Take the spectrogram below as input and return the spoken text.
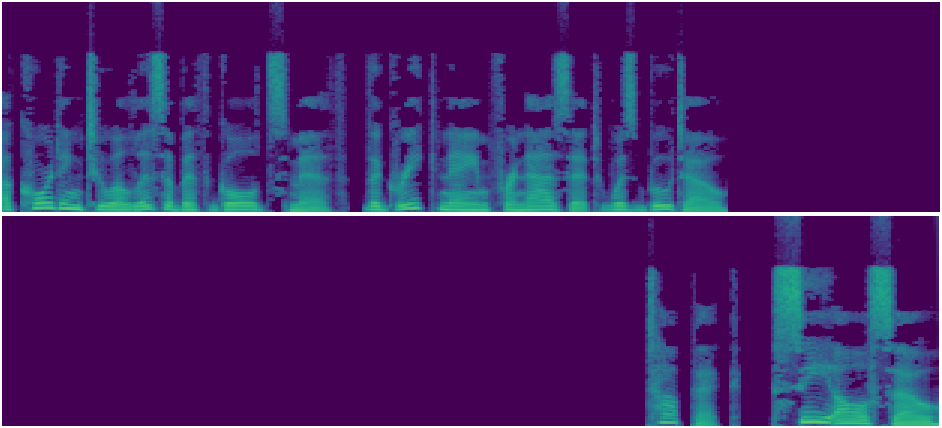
According to Elizabeth Goldsmith, the Greek name for Nazit was Buto. Topic. See also.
